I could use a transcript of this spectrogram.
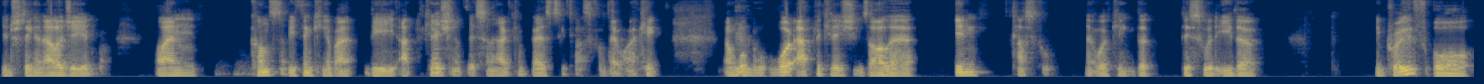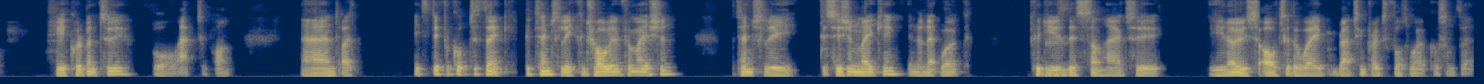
interesting analogy, I'm constantly thinking about the application of this and how it compares to classical networking. And Mm. what, what applications are there in classical networking that this would either improve or be equivalent to or act upon? And I, it's difficult to think. Potentially control information, potentially decision making in the network. Could use Mhm. this somehow to, you know, alter the way routing protocols work or something.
